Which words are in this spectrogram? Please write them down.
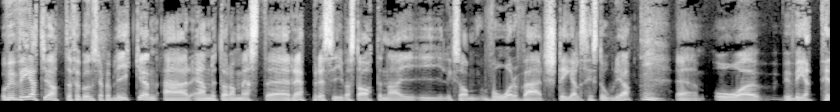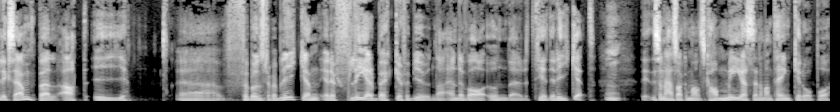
och vi vet ju att förbundsrepubliken är en av de mest eh, repressiva staterna i, i liksom vår världsdels historia. Mm. Ehm, och vi vet till exempel att i eh, förbundsrepubliken är det fler böcker förbjudna än det var under tredje riket. Mm. Det är sådana här saker man ska ha med sig när man tänker då på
